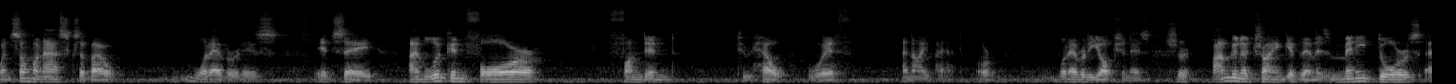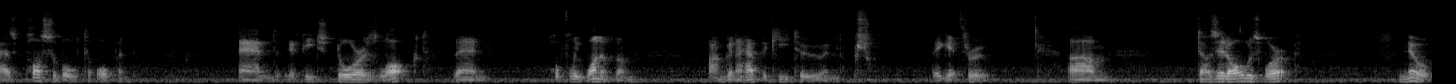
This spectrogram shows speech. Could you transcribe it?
when someone asks about whatever it is, it's a, I'm looking for funding to help with an iPad or whatever the option is. Sure. I'm going to try and give them as many doors as possible to open. And if each door is locked, then hopefully one of them I'm going to have the key to, and they get through. Um, does it always work? No.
